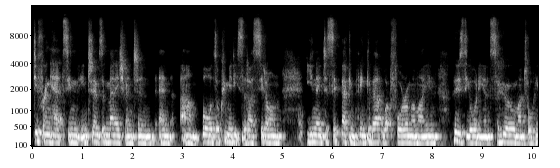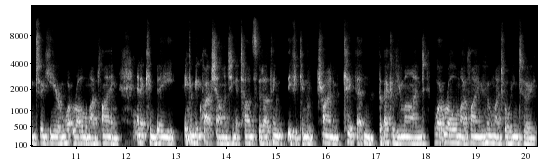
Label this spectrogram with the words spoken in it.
differing hats in, in terms of management and, and um, boards or committees that I sit on, you need to sit back and think about what forum am I in, who's the audience, who am I talking to here, and what role am I playing. And it can be it can be quite challenging at times, but I think if you can try and keep that in the back of your mind, what role am I playing, who am I talking to,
